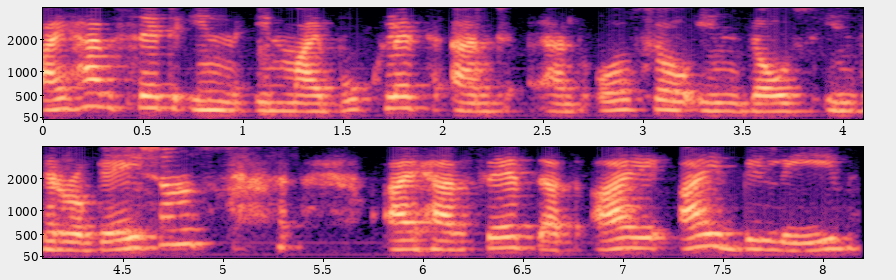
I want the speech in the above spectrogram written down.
I have said in, in my booklet and, and also in those interrogations I have said that I, I believe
